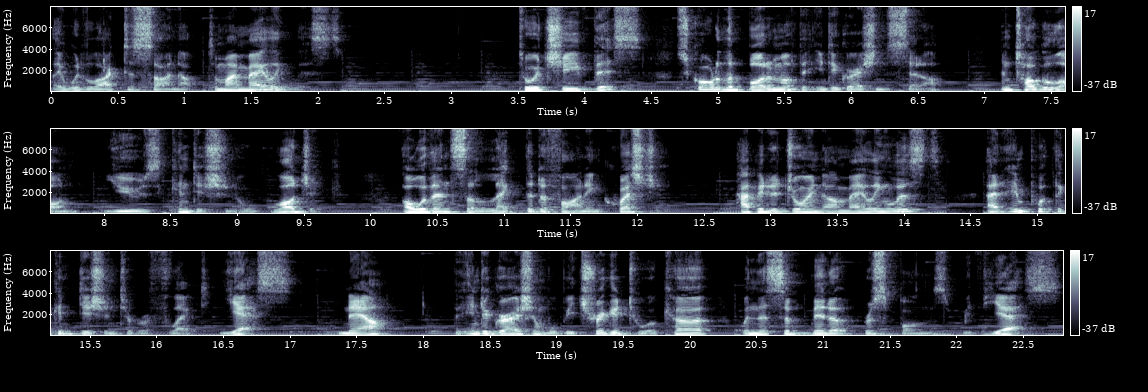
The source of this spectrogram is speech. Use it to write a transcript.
they would like to sign up to my mailing list. To achieve this, scroll to the bottom of the integration setup and toggle on Use Conditional Logic. I will then select the defining question, happy to join our mailing list, and input the condition to reflect yes. Now, the integration will be triggered to occur when the submitter responds with yes.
